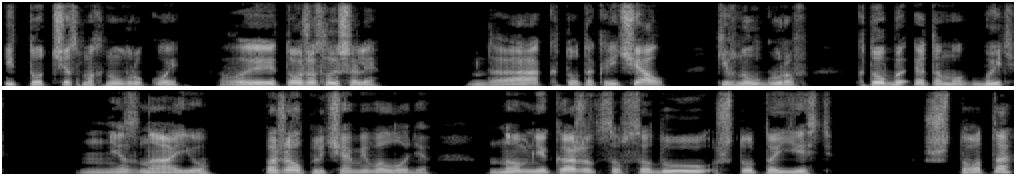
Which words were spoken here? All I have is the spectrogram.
и тотчас махнул рукой. «Вы тоже слышали?» «Да, кто-то кричал», — кивнул Гуров. Кто бы это мог быть? Не знаю. Пожал плечами Володя. Но мне кажется, в саду что-то есть. Что-то?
